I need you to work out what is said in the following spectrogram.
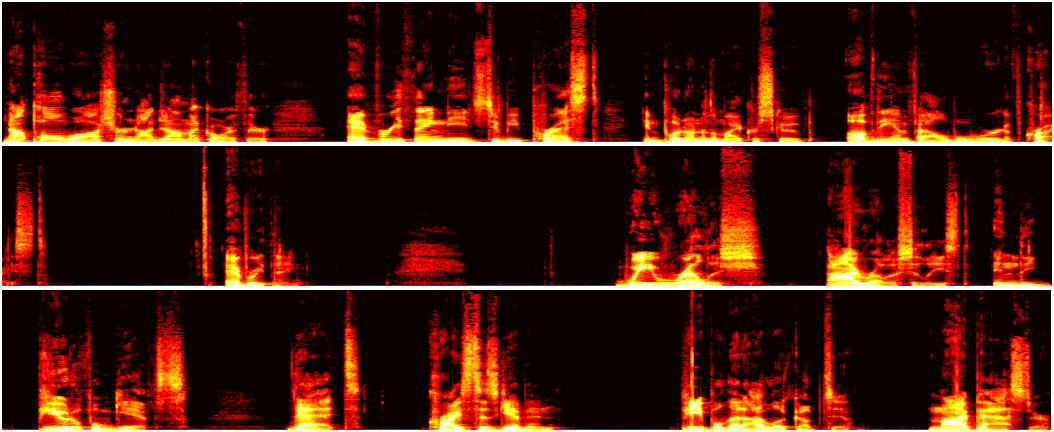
not Paul Washer, not John MacArthur. Everything needs to be pressed and put under the microscope of the infallible word of Christ. Everything we relish, I relish at least, in the beautiful gifts that Christ has given people that I look up to. My pastor.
